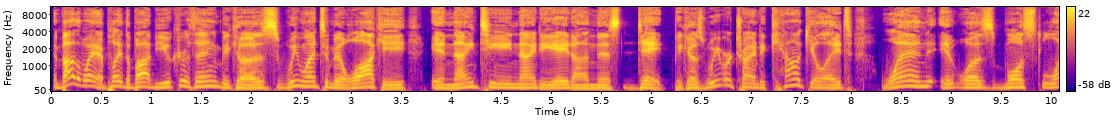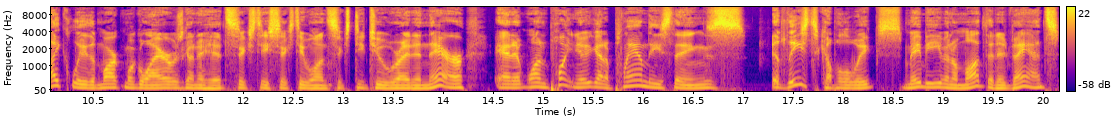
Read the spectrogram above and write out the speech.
And by the way, I played the Bob Uecker thing because we went to Milwaukee in 1998 on this date because we were trying to calculate when it was most likely that Mark McGwire was going to hit 60, 61, 62 right in there. And at one point, you know, you got to plan these things at least a couple of weeks, maybe even a month in advance.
